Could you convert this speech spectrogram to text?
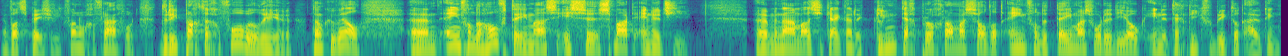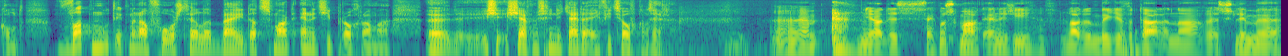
en wat specifiek van hem gevraagd wordt. Drie prachtige voorbeelden, heren. Dank u wel. Um, een van de hoofdthema's is uh, smart energy. Uh, met name als je kijkt naar de cleantech-programma's, zal dat een van de thema's worden die ook in de techniekfabriek tot uiting komt. Wat moet ik me nou voorstellen bij dat Smart Energy-programma? Uh, chef, misschien dat jij daar even iets over kan zeggen. Uh, ja, dus zeg maar smart energy, laten we een beetje vertalen naar slimme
